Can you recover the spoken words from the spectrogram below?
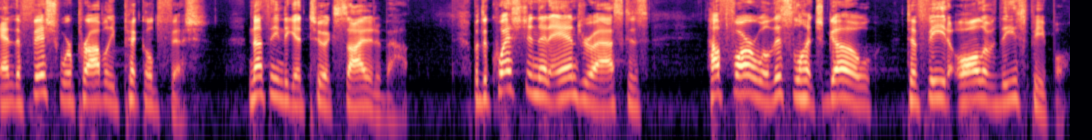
And the fish were probably pickled fish. Nothing to get too excited about. But the question that Andrew asks is how far will this lunch go to feed all of these people?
